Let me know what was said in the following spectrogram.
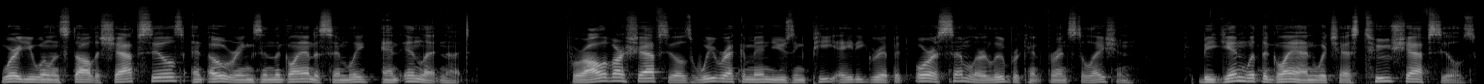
where you will install the shaft seals and O-rings in the gland assembly and inlet nut. For all of our shaft seals, we recommend using P80 Grip-It or a similar lubricant for installation. Begin with the gland which has two shaft seals.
